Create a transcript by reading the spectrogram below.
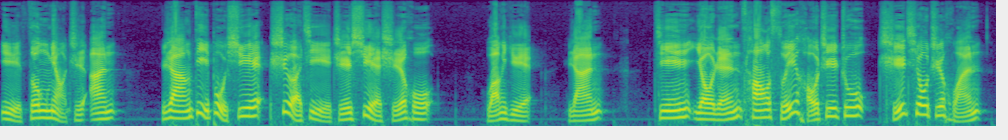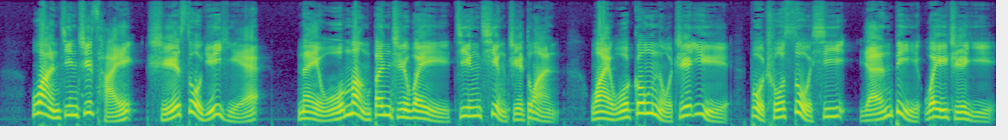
欲宗庙之安，攘地不削，社稷之血食乎？”王曰：“然。今有人操随侯之诸，持丘之环，万金之财，食粟于野，内无孟奔之威，荆庆之断，外无弓弩之欲，不出素息，人必危之矣。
